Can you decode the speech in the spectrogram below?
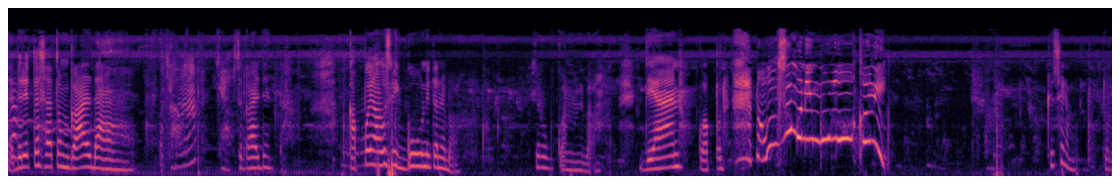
Nadirita sa atong garden. Sa garden ta. Kapoy ako sa igo nito na ba? Sirog ko ano ba? Diyan, gwapo na. Naunsa man yung bulakan eh. Kasi naman putol.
